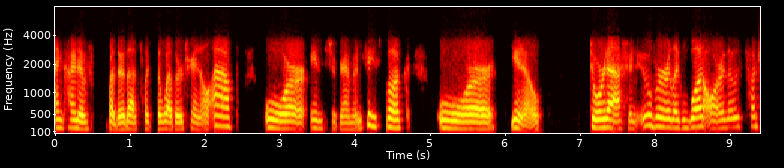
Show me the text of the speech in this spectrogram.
and kind of whether that's like the Weather Channel app or Instagram and Facebook or, you know, DoorDash and Uber, like what are those touch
